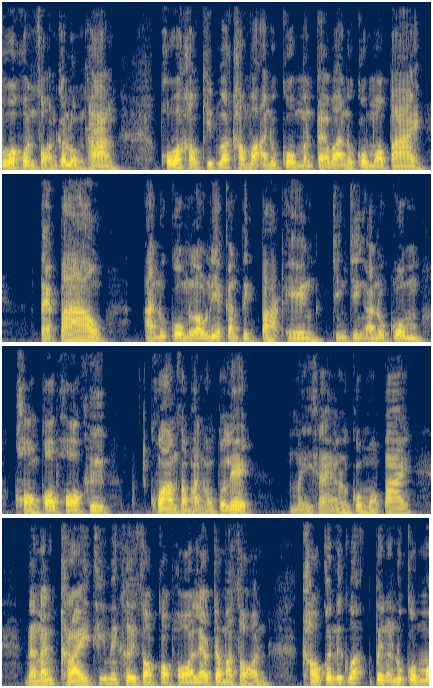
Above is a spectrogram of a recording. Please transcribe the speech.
ตัวคนสอนก็หลงทาง เพราะว่าเขาคิดว่าคำว่าอนุกรมมันแปลว่าอนุกรมมปลาย แต่เปล่าอนุกรมเราเรียกกันติดปากเอง จริง ๆ อนุกรมของกอพอคือ ความสัมพันธ์ของตัวเลข ไม่ใช่อนุกรมมปลาย ดังนั้นใครที่ไม่เคยสอบกอพอแล้วจะมาสอน เขาก็นึกว่าเป็นอนุกรมม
